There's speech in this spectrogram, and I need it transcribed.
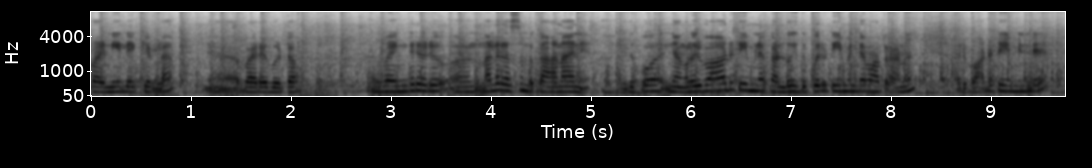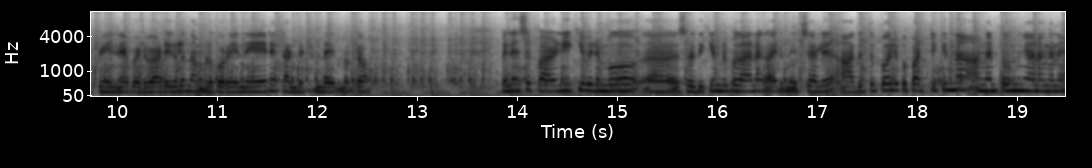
പഴനിയിലേക്കുള്ള വരവ് കേട്ടോ അത് ഭയങ്കര ഒരു നല്ല രസമുണ്ട് കാണാൻ ഇതിപ്പോൾ ഞങ്ങൾ ഒരുപാട് ടീമിനെ കണ്ടു. ഇതിപ്പോൾ ഒരു ടീമിന്റെ മാത്രമാണ് ഒരുപാട് ടീമിന്റെ പിന്നെ പരിപാടികൾ നമ്മൾ കുറേ നേരം കണ്ടിട്ടുണ്ടായിരുന്നു കേട്ടോ പിന്നെ വെച്ചാൽ പഴനിക്ക് വരുമ്പോൾ ശ്രദ്ധിക്കേണ്ട പ്രധാന കാര്യം എന്ന് വെച്ചാൽ ആദ്യത്തെ പോലെ ഇപ്പോൾ പറ്റിക്കുന്ന അങ്ങനത്തെ ഒന്നും ഞാനങ്ങനെ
